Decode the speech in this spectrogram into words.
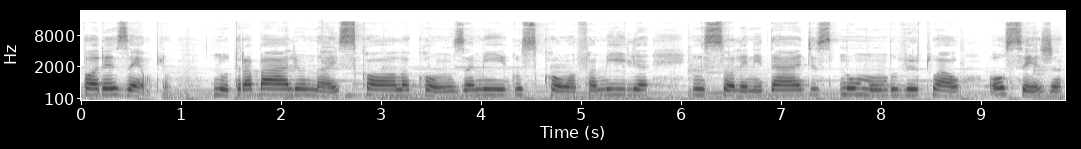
Por exemplo, no trabalho, na escola, com os amigos, com a família, em solenidades, no mundo virtual. Ou seja,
